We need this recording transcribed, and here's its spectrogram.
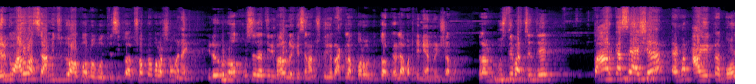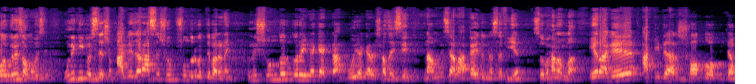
এরকম আরও আছে, আমি শুধু অল্প অল্প বলতেছি সবটা বলার সময় নাই। এটার উপর রদ করছে তিনি ভালো লেগেছেন আমি শুধু রাখলাম, পরবর্তী দরকার হলে আবার টেনে আনব ইনশাল্লাহ তাহলে আপনি বুঝতে পারছেন যে তার কাছে আসা, এখন আগে একটা বড় করে জমা হয়েছে। উনি কি করছে? আগে যারা আছে খুব সুন্দর করতে পারে নাই। উনি সুন্দর করে এটাকে একটা বই আকারে সাজাইছে। নাম দিছে আল আকাইদুল নাসাফিয়া। সুবহান আল্লাহ এর আগে আকিদার শত কিতাব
